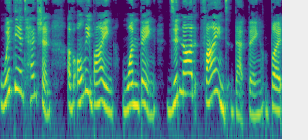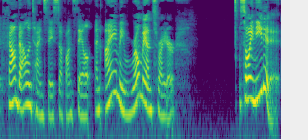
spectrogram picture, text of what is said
with the intention of only buying one thing. Did not find that thing, but found Valentine's Day stuff on sale. And I am a romance writer. So I needed it,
